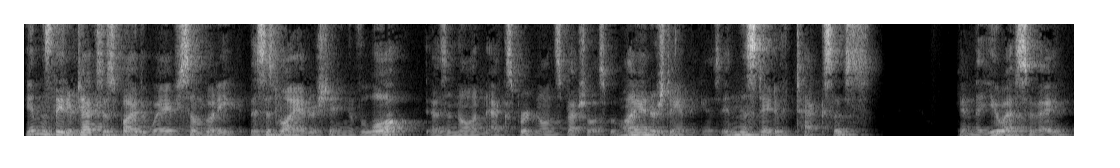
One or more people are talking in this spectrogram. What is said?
In the state of Texas, by the way, if somebody, this is my understanding of the law as a non expert, non specialist, but my understanding is in the state of Texas, in the US of A,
